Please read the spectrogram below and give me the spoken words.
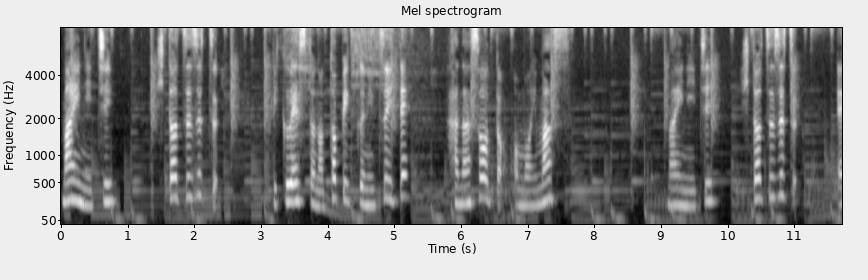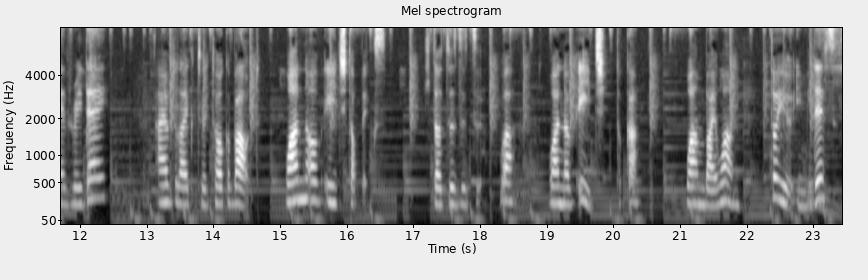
毎日一つずつリクエストのトピックについて話そうと思います。毎日一つずつ every day, I would like to talk about one of each topics. 一つずつは one of each とか one by one という意味です。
